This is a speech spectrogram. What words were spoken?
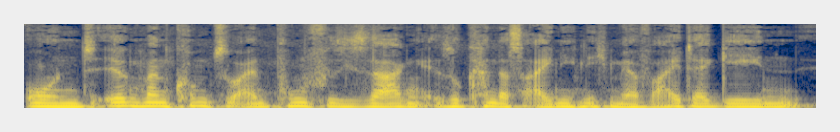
Und irgendwann kommt so ein Punkt, wo sie sagen, so kann das eigentlich nicht mehr weitergehen.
